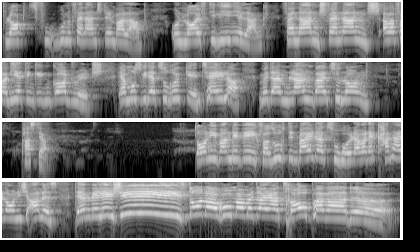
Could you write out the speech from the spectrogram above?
blockt Bruno Fernandes den Ball ab und läuft die Linie lang. Fernandes, Fernandes, aber verliert den gegen Godrich. Der muss wieder zurückgehen. Taylor mit einem langen Ball zu Long. Passt ja. Donny van de Beek versucht den Ball da zu holen, aber der kann halt auch nicht alles. Dembele schießt! Donnarumma mit einer Traumparade!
